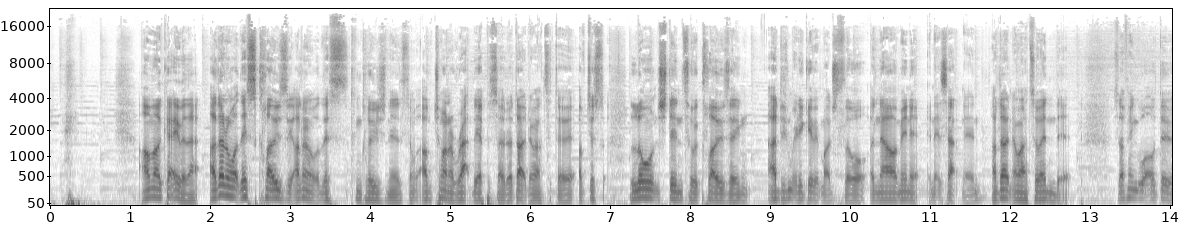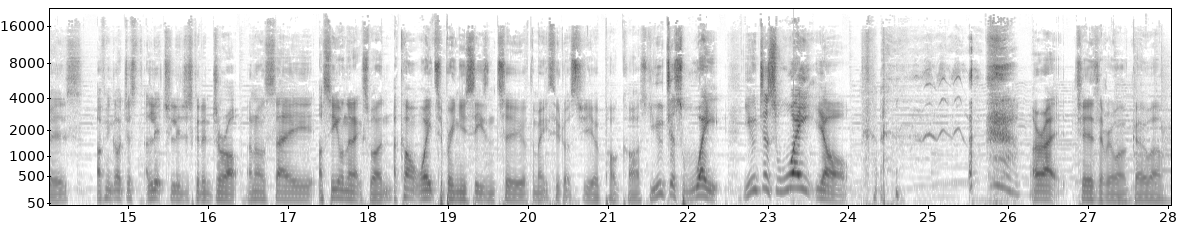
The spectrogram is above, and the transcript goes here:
I'm okay with that. I don't know what this closing, I don't know what this conclusion is. I'm trying to wrap the episode. I don't know how to do it. I've just launched into a closing. I didn't really give it much thought, and now I'm in it and it's happening. I don't know how to end it. So I think what I'll do is I think I'll just literally just gonna drop and I'll say I'll see you on the next one. I can't wait to bring you season two of the Make Studio podcast. You just wait. You just wait, y'all. All right. Cheers, everyone. Go well.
